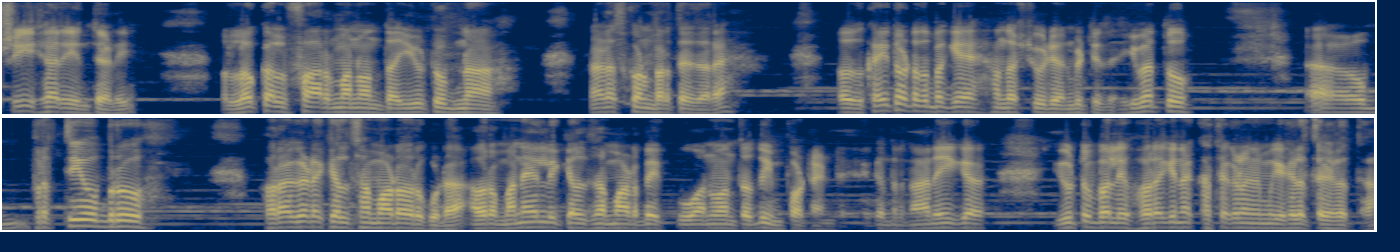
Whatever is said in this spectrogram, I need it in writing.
ಶ್ರೀಹರಿ ಅಂತೇಳಿ. ಲೋಕಲ್ ಫಾರ್ಮ್ ಅನ್ನುವಂಥ ಯೂಟ್ಯೂಬ್ನ ನಡೆಸ್ಕೊಂಡು ಬರ್ತಾ ಇದ್ದಾರೆ. ಅದು ಕೈತೋಟದ ಬಗ್ಗೆ ಒಂದಷ್ಟು ವಿಡಿಯೋನ ಬಿಟ್ಟಿದ್ದೆ. ಇವತ್ತು ಪ್ರತಿಯೊಬ್ಬರು ಹೊರಗಡೆ ಕೆಲಸ ಮಾಡೋರು ಕೂಡ ಅವರ ಮನೆಯಲ್ಲಿ ಕೆಲಸ ಮಾಡಬೇಕು ಅನ್ನುವಂಥದ್ದು ಇಂಪಾರ್ಟೆಂಟ್ ಯಾಕಂದ್ರೆ ನಾನೀಗ ಯೂಟ್ಯೂಬಲ್ಲಿ ಹೊರಗಿನ ಕಥೆಗಳು ನಿಮಗೆ ಹೇಳ್ತಾ ಹೇಳ್ತಾ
